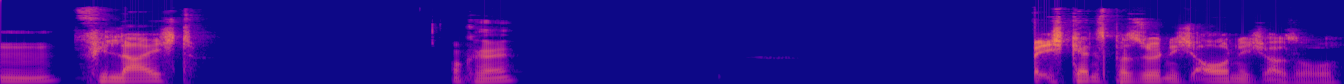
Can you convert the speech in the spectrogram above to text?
Mhm. Vielleicht. Okay. Ich kenne es persönlich auch nicht, also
